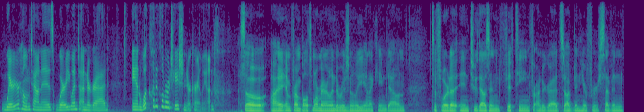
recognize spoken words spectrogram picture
where your hometown is, where you went to undergrad, and what clinical rotation you're currently on. So I am from Baltimore, Maryland originally, and I came down to Florida in 2015 for undergrad. So I've been here for seven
